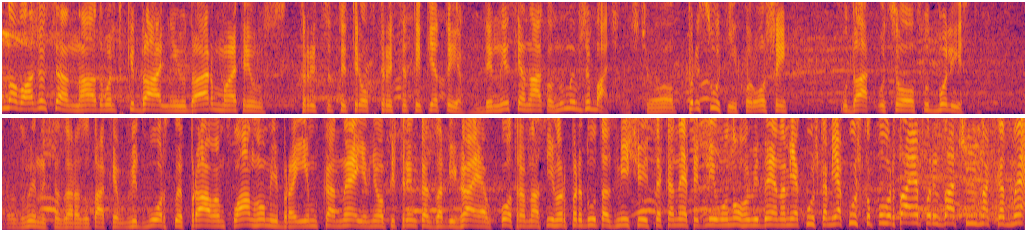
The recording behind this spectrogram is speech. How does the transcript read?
Наважився на доволі таки дальній удар метрів з 33-35. Денис Янаков. Ну ми вже бачили, що присутній хороший удар у цього футболіста. Розвинеться зараз атаки від Ворскли правим флангом. Ібраїм Кане. І в нього підтримка забігає. Вкотре в нас Ігор Передута зміщується. Кане під ліву ногу віддає на м'якушка. М'якушко повертає передачею на Кане.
